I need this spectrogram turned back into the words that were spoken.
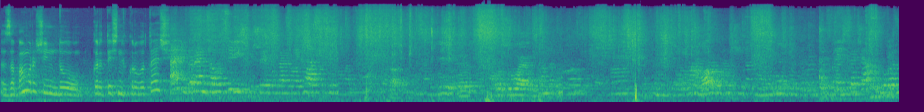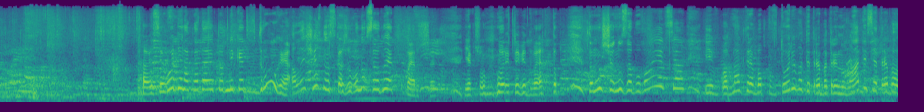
запаморочень до критичних кровотеч. Беремо за оці ріжки, що я показувала пластики. Е, Сьогодні накладаю турнікет вдруге, але чесно скажу, воно все одно як вперше, якщо говорити відверто. Тому що ну забувається, і однак треба повторювати, треба тренуватися, треба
